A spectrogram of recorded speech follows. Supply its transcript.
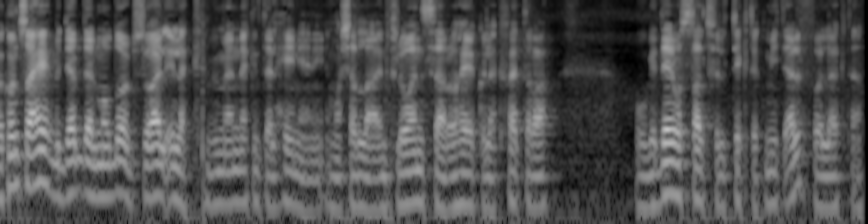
فكنت صحيح بدي أبدأ الموضوع بسؤال إلك بما إنك أنت الحين يعني ما شاء الله influencer وهيك ولك فترة وقديش وصلت في التيك توك مئة ألف ولا أكثر؟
